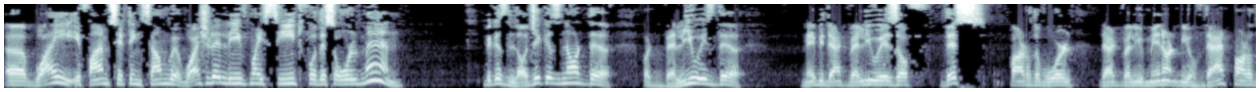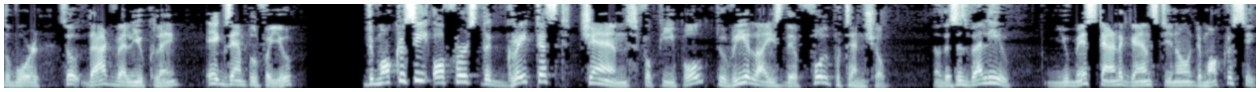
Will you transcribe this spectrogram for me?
uh, why, if I'm sitting somewhere, why should I leave my seat for this old man? Because logic is not there, but value is there. Maybe that value is of this part of the world, that value may not be of that part of the world. So that value claim, example for you, Democracy offers the greatest chance for people to realize their full potential. Now, this is value. You may stand against, you know, democracy.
